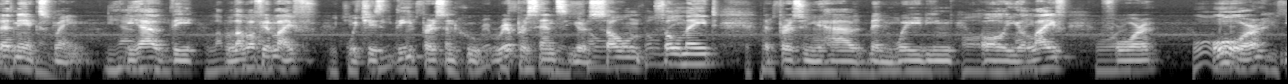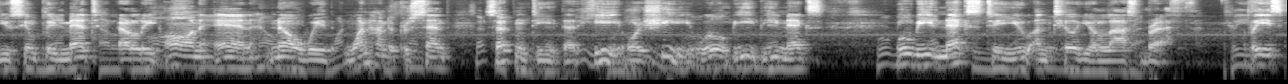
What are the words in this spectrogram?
Let me explain. You have the love of your life, which is the person who represents your soul soulmate, the person you have been waiting all your life for or you simply met early on and know with 100% certainty that he or she will be the next will be next to you until your last breath. Please,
